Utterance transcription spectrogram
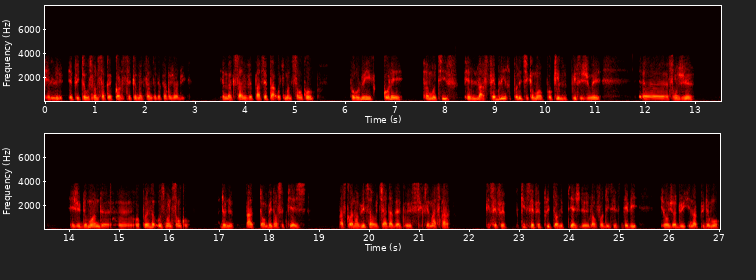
Et plutôt Ousmane Sanko est contre ce que train de faire aujourd'hui. Et Sall veut passer par Ousmane Sanko pour lui coller un motif et l'affaiblir politiquement pour qu'il puisse jouer euh, son jeu. Et je demande euh, au président Ousmane Sanko de ne pas tomber dans ce piège. Parce qu'on a vu ça au Tchad avec euh, Sixé Masra, qui s'est fait, qui fait pris dans le piège de l'enfant de débit. Et aujourd'hui, il n'a plus de mots.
